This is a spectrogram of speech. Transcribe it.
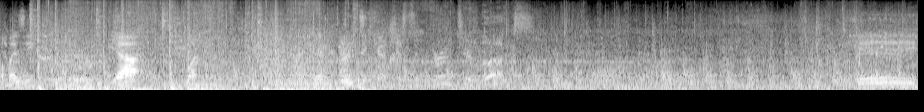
amazing. Yeah, one I think I. Okay.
